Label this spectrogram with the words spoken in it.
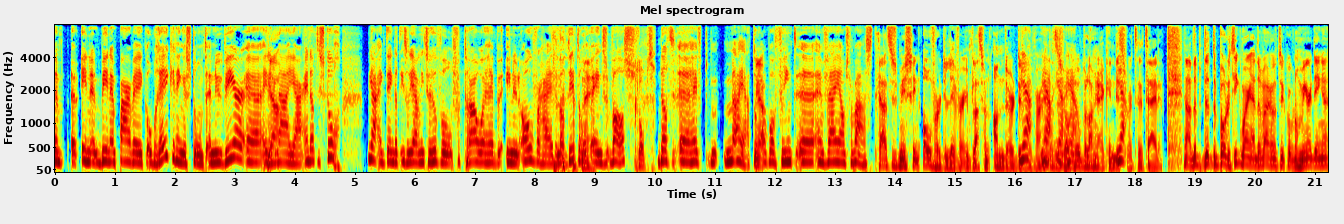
een, in, binnen een paar weken op rekeningen stond. En nu weer eh, in Ja. het najaar. En dat is toch, ja, ik denk dat Italianen niet zo heel veel vertrouwen hebben in hun overheid. En dat dit er Nee. opeens was, Klopt. dat eh, heeft, nou ja, toch Ja. ook wel vriend eh, en vijand verbaasd. Ja, het is misschien overdeliver in plaats van underdeliver. Ja, dat is wel heel belangrijk in dit soort tijden. Nou, de, de, de politiek, maar ja, er waren natuurlijk ook nog meer dingen.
